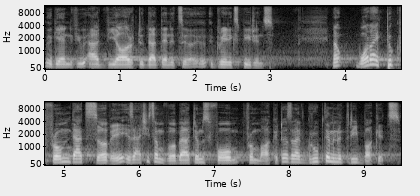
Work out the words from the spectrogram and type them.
again, if you add VR to that, then it's a, a great experience. Now, what I took from that survey is actually some verbatims for, from marketers, and I've grouped them into three buckets.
